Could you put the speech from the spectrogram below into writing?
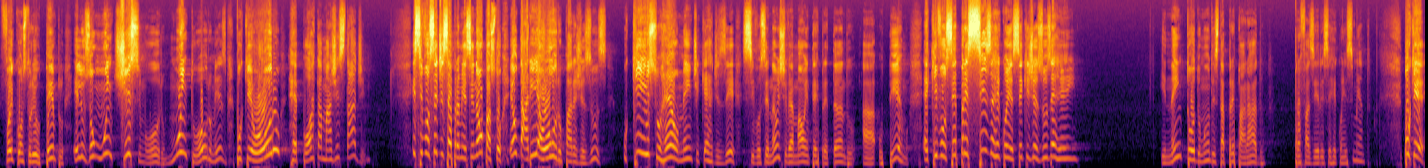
foi construir o templo, ele usou muitíssimo ouro, muito ouro mesmo, porque ouro reporta a majestade. E se você disser para mim assim, não, pastor, eu daria ouro para Jesus, o que isso realmente quer dizer, se você não estiver mal interpretando a, o termo, é que você precisa reconhecer que Jesus é rei. E nem todo mundo está preparado para fazer esse reconhecimento. Porque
